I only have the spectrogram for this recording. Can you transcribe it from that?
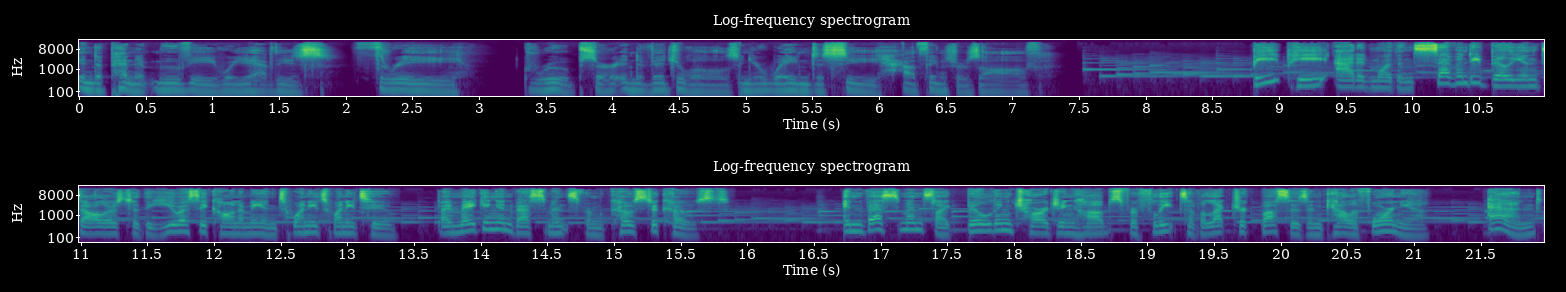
independent movie where you have these three groups or individuals and you're waiting to see how things resolve BP added more than $70 billion to the U.S. economy in 2022 by making investments from coast to coast. Investments like building charging hubs for fleets of electric buses in California and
